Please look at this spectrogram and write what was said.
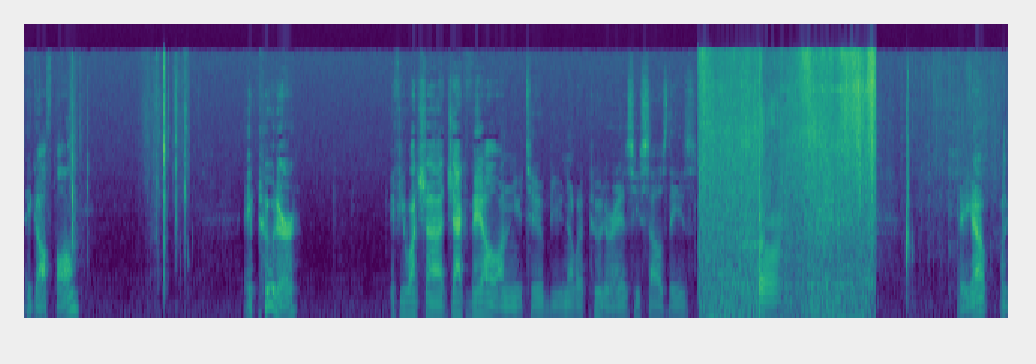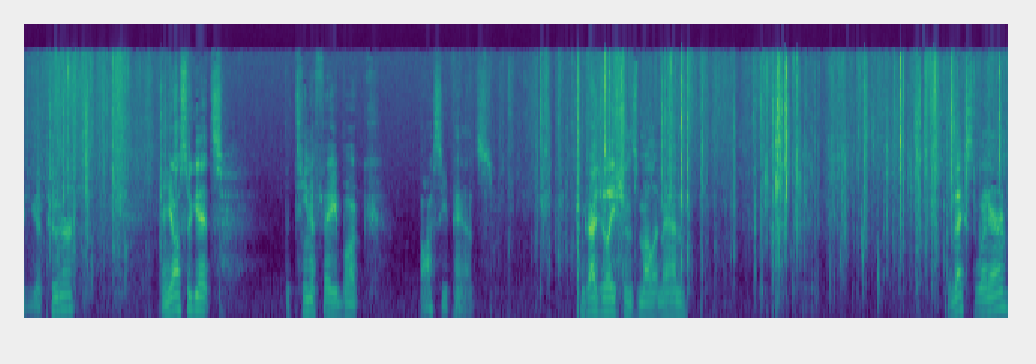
a golf ball a pooter. If you watch uh, Jack Vale on YouTube, you know what a pooter is. He sells these. There you go. You get a pooter. And you also get the Tina Fey book, Bossy Pants. Congratulations, Mullet Man. The next winner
